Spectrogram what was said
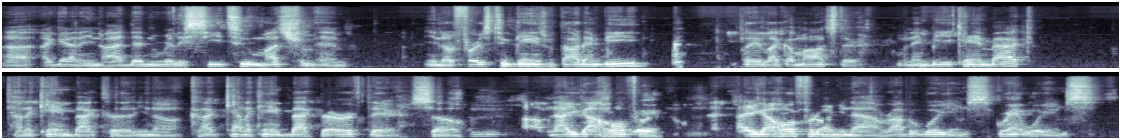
uh, again, you know, I didn't really see too much from him. You know, first two games without Embiid, he played like a monster. When Embiid came back, kind of came back to you know kind of came back to earth there. So um, now you got Horford. Now you got Horford on you now. Robert Williams, Grant Williams.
